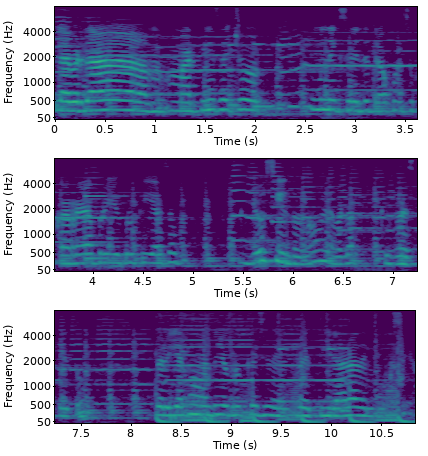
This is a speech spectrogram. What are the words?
La verdad, Martínez ha hecho un excelente trabajo en su carrera, pero yo creo que ya eso, yo siento, ¿no? La verdad, que respeto. Pero ya es momento, yo creo que se retirara del boxeo.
